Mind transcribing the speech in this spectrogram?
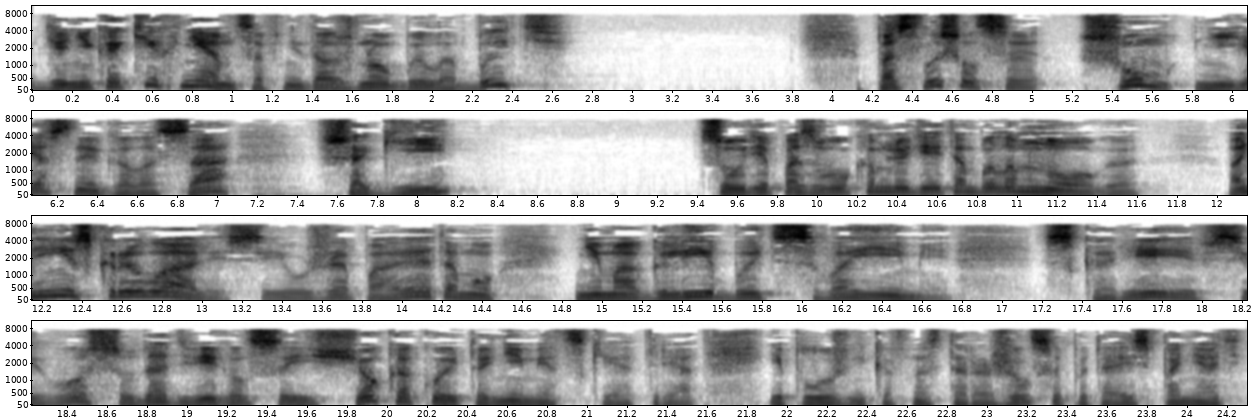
где никаких немцев не должно было быть, послышался шум, неясные голоса, шаги. Судя по звукам, людей там было много. Они не скрывались и уже поэтому не могли быть своими — Скорее всего, сюда двигался еще какой-то немецкий отряд, и Плужников насторожился, пытаясь понять,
